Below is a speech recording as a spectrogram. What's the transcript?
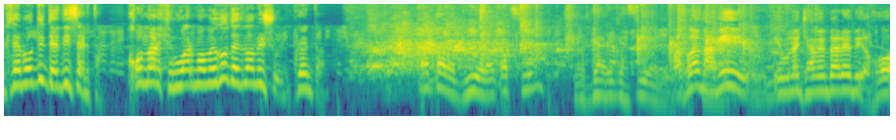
ვიქნებოდი დედის ერთად ყომარში რო არ მომეგო დედმამიშვილი თქვენთან. პატარა გიო რა კაცია მაგარი კაცია ახლა მაგი იუნა ჩამემბარებია ხო?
